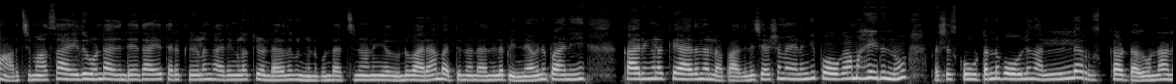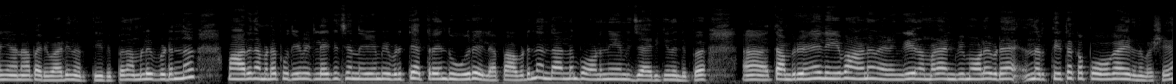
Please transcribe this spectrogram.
മാർച്ച് മാസം ആയതുകൊണ്ട് അതിന്റേതായ തിരക്കുകളും കാര്യങ്ങളൊക്കെ ഉണ്ടായിരുന്നു. കുഞ്ഞിനെ കൊണ്ട് അച്ഛനാണെങ്കിൽ അതുകൊണ്ട് വരാൻ പറ്റുന്നുണ്ടായിരുന്നില്ല. പിന്നെ അവന് പനി കാര്യങ്ങളൊക്കെ ആയിരുന്നല്ലോ. അപ്പോൾ അതിനുശേഷം വേണമെങ്കിൽ പോകാമായിരുന്നു. പക്ഷേ സ്കൂട്ടറിന് പോകലും നല്ല റിസ്ക് ആട്ടോ. അതുകൊണ്ടാണ് ഞാൻ ആ പരിപാടി നിർത്തിയത്. ഇപ്പോൾ നമ്മൾ ഇവിടുന്ന് മാറി നമ്മുടെ പുതിയ വീട്ടിലേക്ക് ചെന്ന് കഴിയുമ്പോൾ ഇവിടുത്തെ അത്രയും ദൂരമില്ല. അപ്പോൾ അവിടുന്ന് എന്താണെങ്കിലും പോകണമെന്ന് ഞാൻ വിചാരിക്കുന്നുണ്ട്. ഇപ്പോൾ തമ്പുരുവിനെ ലീവാണ് വേണമെങ്കിൽ നമ്മുടെ അൻവിമോളെ ഇവിടെ നിർത്തിയിട്ടൊക്കെ പോകാമായിരുന്നു പക്ഷേ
